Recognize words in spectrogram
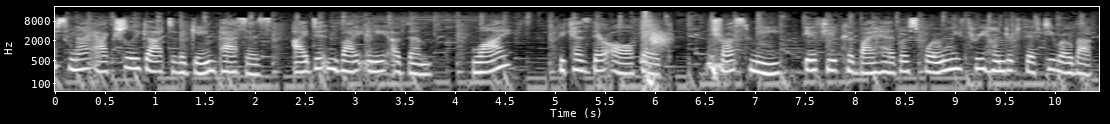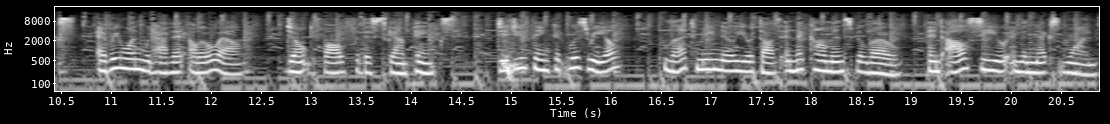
Course when I actually got to the game passes, I didn't buy any of them. Why? Because they're all fake. Trust me, if you could buy Headless for only 350 Robux, everyone would have it lol. Don't fall for the scam pinks. Did you think it was real? Let me know your thoughts in the comments below, and I'll see you in the next one.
